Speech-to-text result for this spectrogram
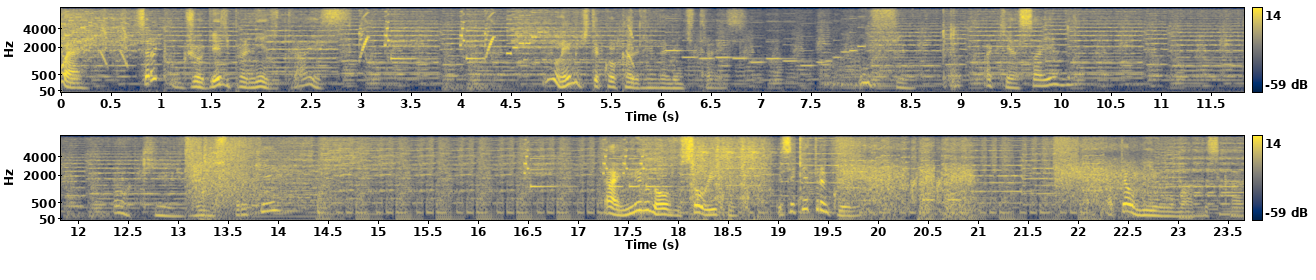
Ué, será que eu joguei ele pra linha de trás? Não lembro de ter colocado ele na linha de trás. Enfim, aqui é a saída. Ok, vamos por aqui. Ah, inimigo novo, sou Ethan. Esse aqui é tranquilo. Até o Mimo mata esse cara.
